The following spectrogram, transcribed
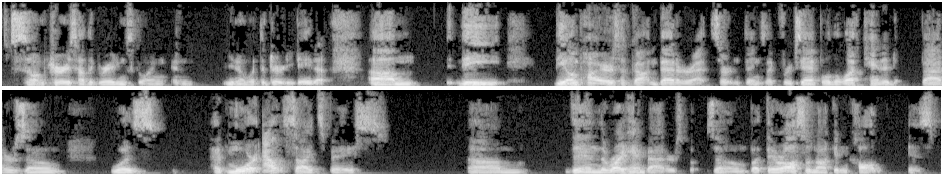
So i'm curious how the grading's going and you know with the dirty data. Um, the the umpires have gotten better at certain things. Like for example the left-handed batter zone was had more outside space um, than the right-hand batter's zone but they were also not getting called as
